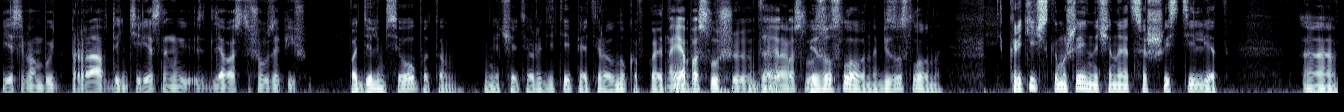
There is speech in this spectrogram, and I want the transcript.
Если вам будет правда интересно, мы для вас это шоу запишем. Поделимся опытом. У меня четверо детей, пятеро внуков, поэтому... А я послушаю. Да, а я послушаю. безусловно, безусловно. Критическое мышление начинается с 6 лет. А,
